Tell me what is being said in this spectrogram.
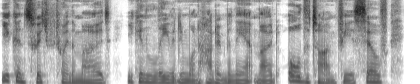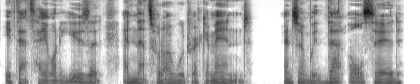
you can switch between the modes. You can leave it in 100 milliamp mode all the time for yourself if that's how you want to use it, and that's what I would recommend. And so with that all said,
